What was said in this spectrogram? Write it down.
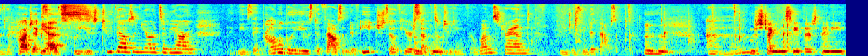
and the project Yes. says we use 2,000 yards of yarn, that means they probably used a thousand of each. So if you're substituting for one strand, you just need a 1000 Mm-hmm. Um, I'm just checking to see if there's any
